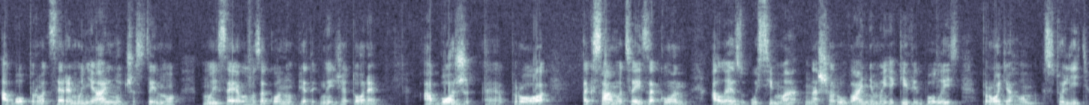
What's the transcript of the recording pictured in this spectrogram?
або про церемоніальну частину Моїсеєвого закону, п'ятикнижжя Тори, або ж е, про так само цей закон, але з усіма нашаруваннями, які відбулись протягом століть.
